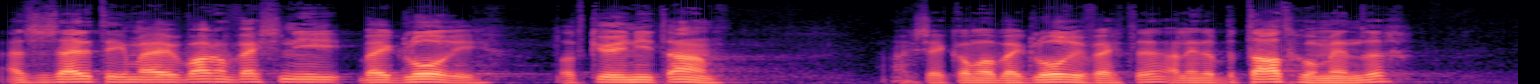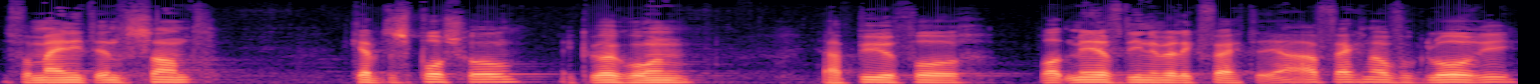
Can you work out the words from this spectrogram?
En ze zeiden tegen mij, waarom vecht je niet bij Glory? Dat kun je niet aan. Ik zei, ik kan wel bij Glory vechten, alleen dat betaalt gewoon minder. Dat is voor mij niet interessant. Ik heb de sportschool, ik wil gewoon, ja, puur voor wat meer verdienen wil ik vechten. Ja, vecht nou voor Glory.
